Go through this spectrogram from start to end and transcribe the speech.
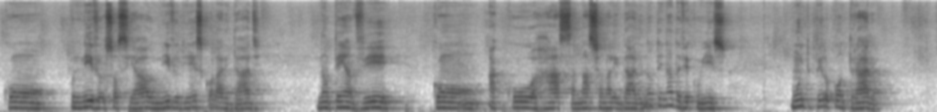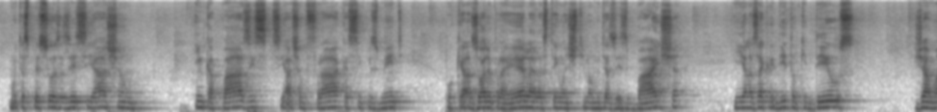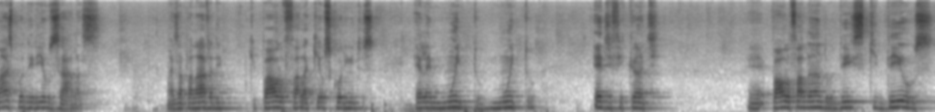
com o nível social, o nível de escolaridade, não tem a ver com a cor, raça, nacionalidade, não tem nada a ver com isso. Muito pelo contrário. Muitas pessoas às vezes se acham incapazes, se acham fracas simplesmente porque elas olham para ela, elas têm uma estima muitas vezes baixa e elas acreditam que Deus jamais poderia usá-las. Mas a palavra de, que Paulo fala aqui aos Coríntios, ela é muito, muito edificante. É, Paulo falando diz que Deus,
